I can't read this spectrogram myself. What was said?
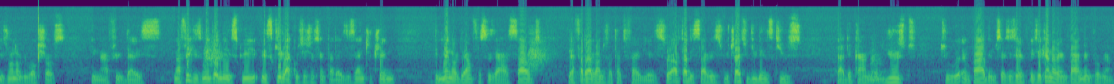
is one of the workshops in NAFRIC. That is, in NAFRIC is majorly a skill, a skill acquisition center that is designed to train the men of the armed forces that have served their fatherland for 35 years. So after the service, we try to give them skills that they can use to empower themselves. It's a, it's a kind of empowerment program.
